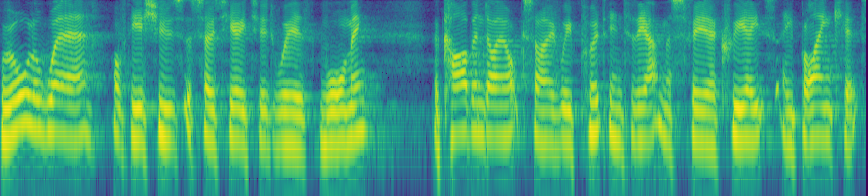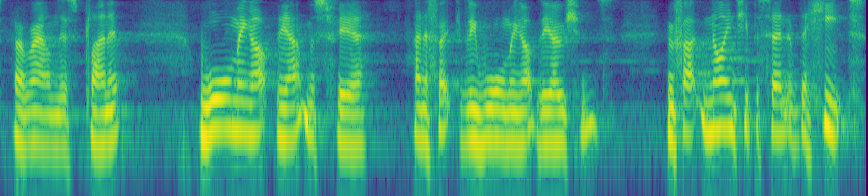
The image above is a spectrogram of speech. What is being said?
We're all aware of the issues associated with warming. The carbon dioxide we put into the atmosphere creates a blanket around this planet, warming up the atmosphere and effectively warming up the oceans. In fact, 90% of the heat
